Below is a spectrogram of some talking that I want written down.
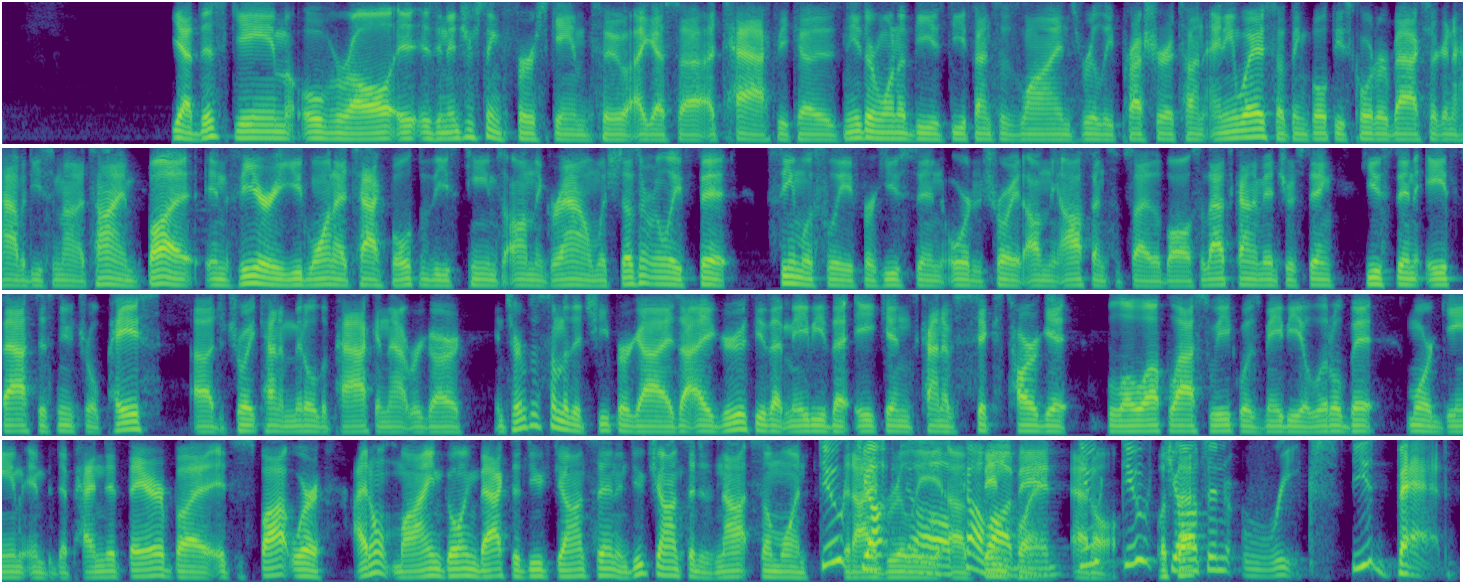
Yeah, this game overall is an interesting first game to, I guess, uh, attack because neither one of these defensive lines really pressure a ton anyway. So I think both these quarterbacks are going to have a decent amount of time. But in theory, you'd want to attack both of these teams on the ground, which doesn't really fit seamlessly for Houston or Detroit on the offensive side of the ball. So that's kind of interesting. Houston, eighth fastest neutral pace. Uh, Detroit kind of middle of the pack in that regard. In terms of some of the cheaper guys, I agree with you that maybe the Akins kind of six target blow up last week was maybe a little bit more game independent there, but it's a spot where I don't mind going back to Duke Johnson. And Duke Johnson is not someone Duke that jo- I've really oh, uh, come on, man. Duke, Duke Johnson that? reeks. He's bad.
